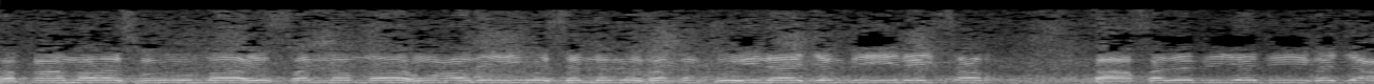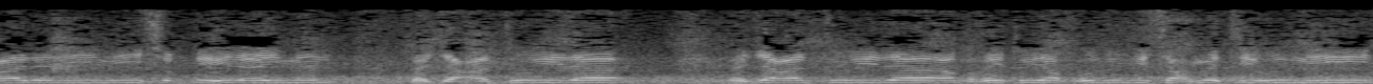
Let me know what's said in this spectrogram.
فقام رسول الله صلى الله عليه وسلم فقمت إلى جنبه الأيسر فأخذ بيدي فجعلني من شقه الأيمن فجعلت إذا فجعلت إذا أغفيت يأخذ بشحمة أذني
